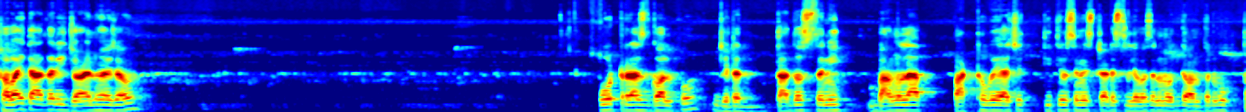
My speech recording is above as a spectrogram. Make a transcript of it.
সবাই তাড়াতাড়ি জয়েন হয়ে যাও। পোটরাস গল্প, যেটা দ্বাদশ শ্রেণি বাংলা পাঠ্য বই আছে, তৃতীয় সেমিস্টারের সিলেবাসের মধ্যে অন্তর্ভুক্ত।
